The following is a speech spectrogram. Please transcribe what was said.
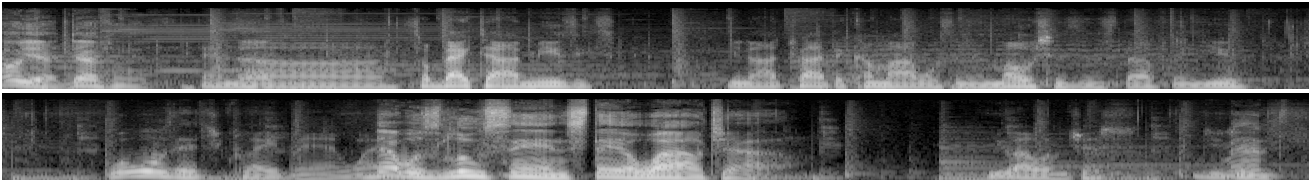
Oh yeah, definitely. And uh, so back to our music. You know, I tried to come out with some emotions and stuff, and you, what, what was that you played, man? Why- That was loose end. Stay a wild child. you. I would just, you Man, just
